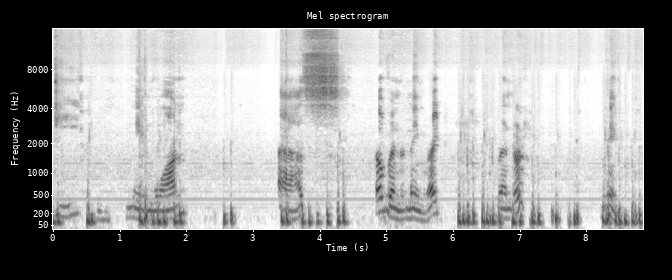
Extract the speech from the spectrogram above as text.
D name one as the vendor name right? Vendor name.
